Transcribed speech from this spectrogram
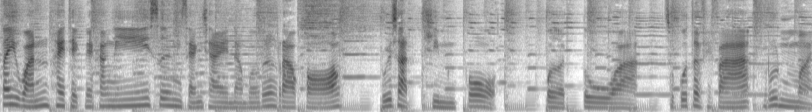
ไต้หวันไฮเทคในครั้งนี้ ซึ่งแสงชัยนำมาเรื่องราวของบริษัทคิมโก้ เปิดตัวสกูตเตอร์ไฟฟ้ารุ่นใหม่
